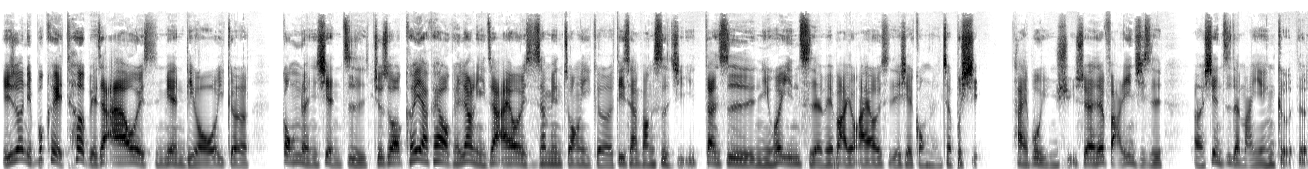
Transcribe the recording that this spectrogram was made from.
也就是说，你不可以特别在 iOS 里面留一个功能限制，就是说可以啊，可以，我可以让你在 iOS 上面装一个第三方四级，但是你会因此而没办法用 iOS 的一些功能，这不行，它也不允许。所以这法令其实呃限制的蛮严格的。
